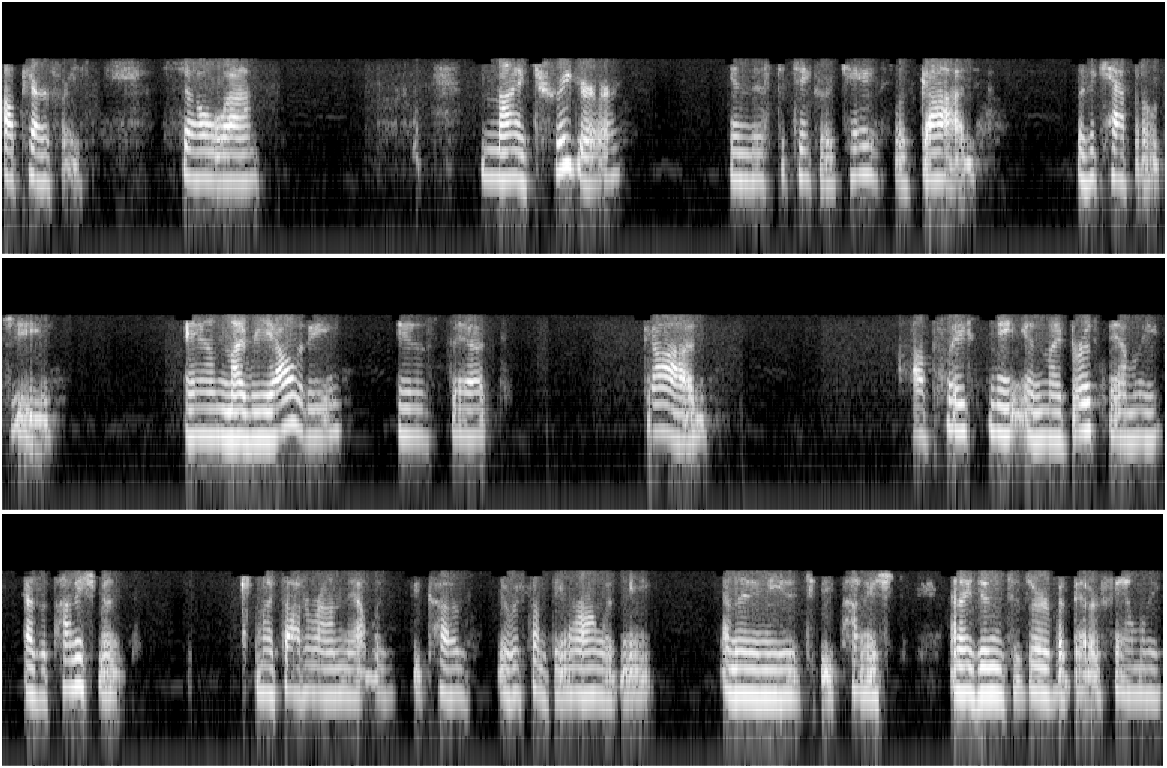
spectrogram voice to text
I'll paraphrase. So uh, my trigger in this particular case was God with a capital G, and my reality is that God uh, placed me in my birth family as a punishment. My thought around that was because there was something wrong with me and I needed to be punished and I didn't deserve a better family.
